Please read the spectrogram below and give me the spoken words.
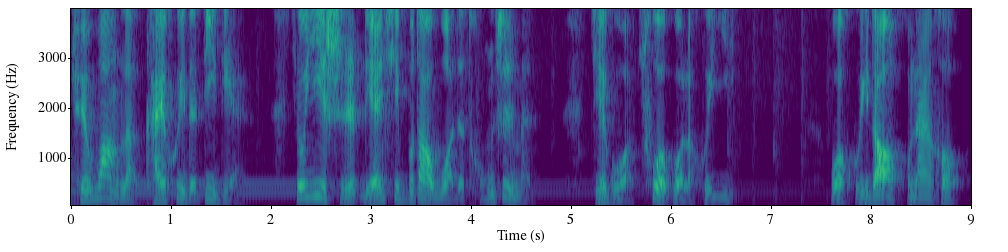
却忘了开会的地点，又一时联系不到我的同志们，结果错过了会议。我回到湖南后，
